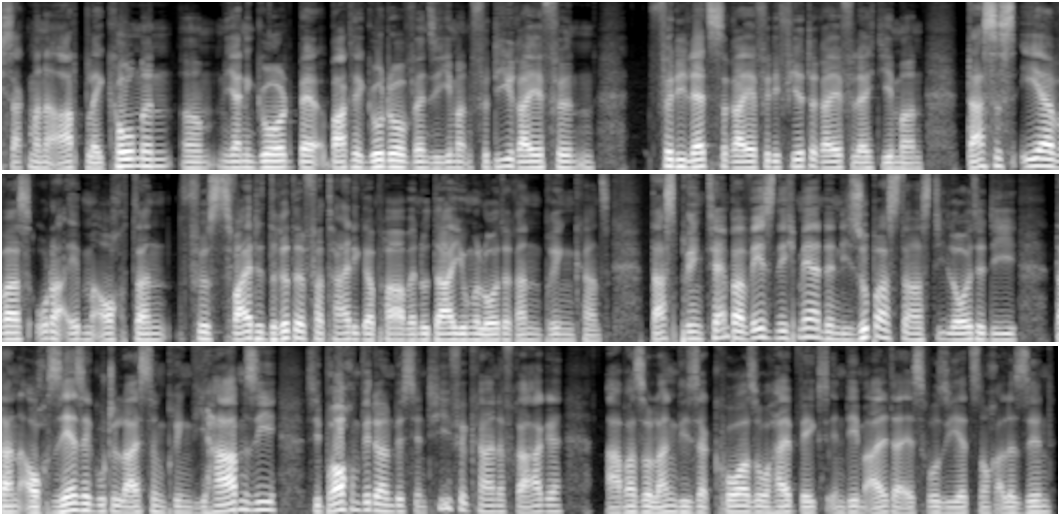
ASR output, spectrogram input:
ich sag mal, eine Art Blake Coleman, ähm, Yannick Gord, Barclay Goodrow, wenn sie jemanden für die Reihe finden, für die letzte Reihe, für die vierte Reihe vielleicht jemanden. Das ist eher was oder eben auch dann fürs zweite, dritte Verteidigerpaar, wenn du da junge Leute ranbringen kannst. Das bringt Tampa wesentlich mehr, denn die Superstars, die Leute, die dann auch sehr, sehr gute Leistung bringen, die haben sie. Sie brauchen wieder ein bisschen Tiefe, keine Frage. Aber solange dieser Chor so halbwegs in dem Alter ist, wo sie jetzt noch alle sind,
